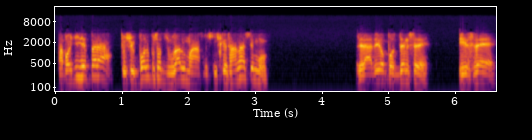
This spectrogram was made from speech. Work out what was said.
Από εκεί και πέρα, τους υπόλοιπους θα τους βγάλουμε άχρηστου και Θανάση μου. Δηλαδή ο Ποντένσε ήρθε,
